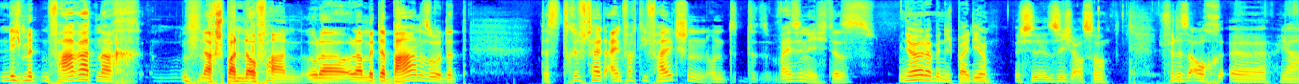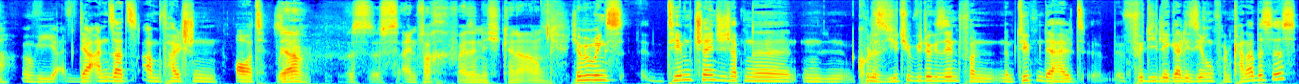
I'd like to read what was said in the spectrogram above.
nicht mit dem Fahrrad nach, nach Spandau fahren oder, oder mit der Bahn. So. Das, das trifft halt einfach die Falschen und das, weiß ich nicht, das. Ja, da bin ich bei dir. Ich äh, sehe ich auch so. Ich finde es auch, äh, ja, irgendwie der Ansatz am falschen Ort. So. Ja, es ist einfach, weiß ich nicht, keine Ahnung. Ich habe übrigens Themenchange. Ich habe ne, ein cooles YouTube-Video gesehen von einem Typen, der halt für die Legalisierung von Cannabis ist.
